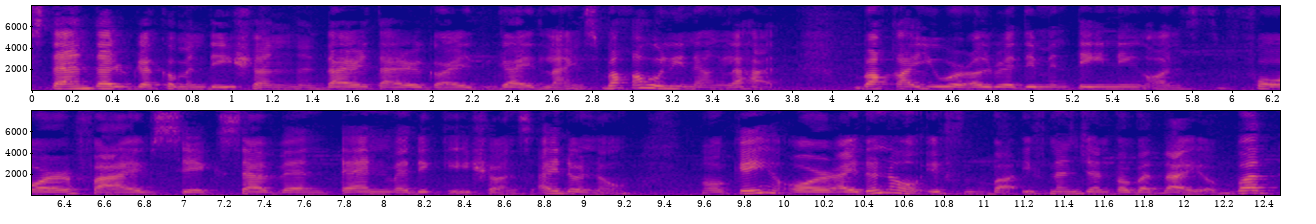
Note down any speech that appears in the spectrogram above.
standard recommendation na dietary guide, guidelines, baka huli na ang lahat. Baka you were already maintaining on 4, 5, 6, 7, 10 medications. I don't know. Okay? Or I don't know if if nandyan pa ba tayo. But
